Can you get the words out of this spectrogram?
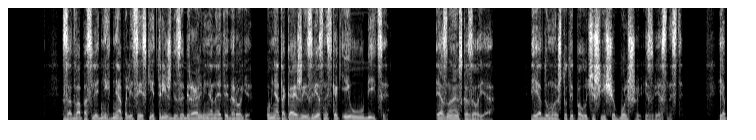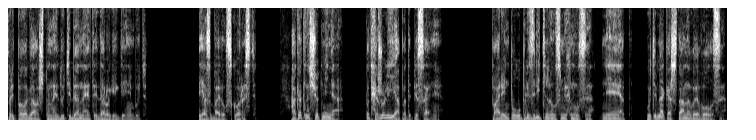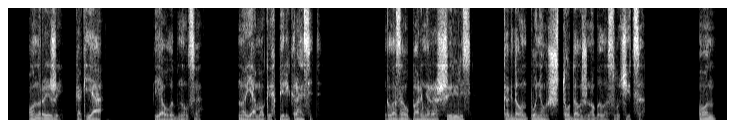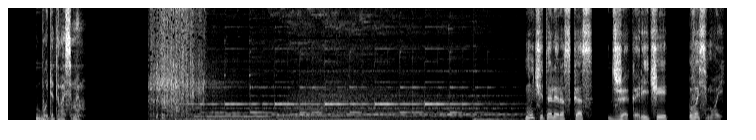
За два последних дня полицейские трижды забирали меня на этой дороге. У меня такая же известность, как и у убийцы. Я знаю, сказал я и я думаю, что ты получишь еще большую известность. Я предполагал, что найду тебя на этой дороге где-нибудь. Я сбавил скорость. А как насчет меня? Подхожу ли я под описание? Парень полупрезрительно усмехнулся. Нет, у тебя каштановые волосы. Он рыжий, как я. Я улыбнулся. Но я мог их перекрасить. Глаза у парня расширились, когда он понял, что должно было случиться. Он будет восьмым. Мы читали рассказ Джека Ричи «Восьмой».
